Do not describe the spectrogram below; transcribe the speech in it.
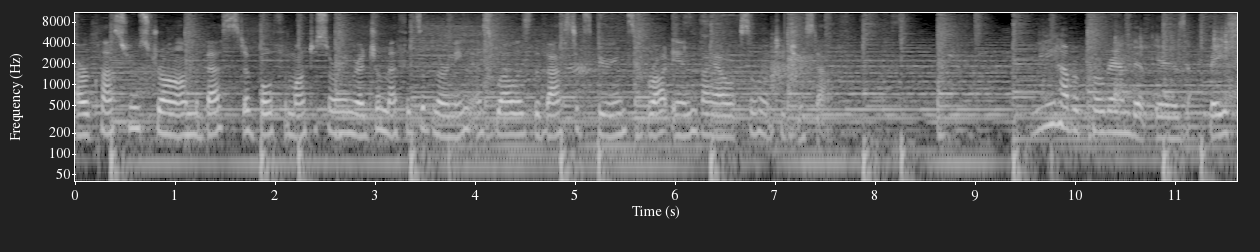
Our classrooms draw on the best of both the Montessori and Reggio methods of learning, as well as the vast experience brought in by our excellent teaching staff. We have a program that is based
